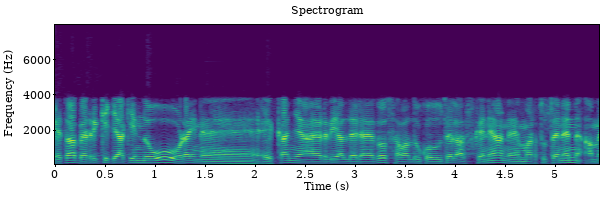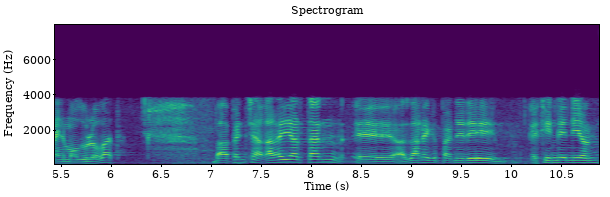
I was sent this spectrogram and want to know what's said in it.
eta berriki jakin dugu orain e, ekaina erdialdera edo zabalduko dutela azkenean e, martutenen amel modulo bat. Ba, pentsa, garai hartan e, aldarrikapeneri ekin genion,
